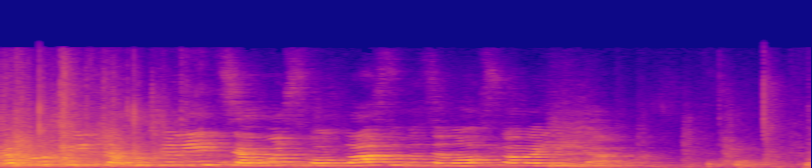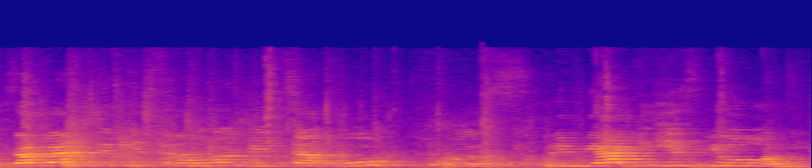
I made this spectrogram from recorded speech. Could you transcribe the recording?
Запрошується учениця 8 класу Боцановська Марія. За перше місце нагороджується у е, Олімпіаді із біології.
